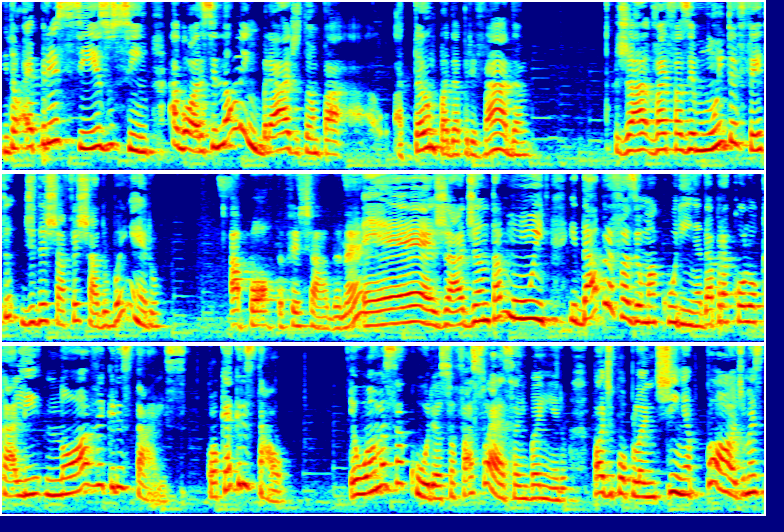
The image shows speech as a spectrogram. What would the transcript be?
Então é preciso sim. Agora, se não lembrar de tampar a tampa da privada, já vai fazer muito efeito de deixar fechado o banheiro a porta fechada, né? É, já adianta muito. E dá para fazer uma curinha, dá para colocar ali nove cristais. Qualquer cristal. Eu amo essa cura, eu só faço essa em banheiro. Pode pôr plantinha? Pode, mas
